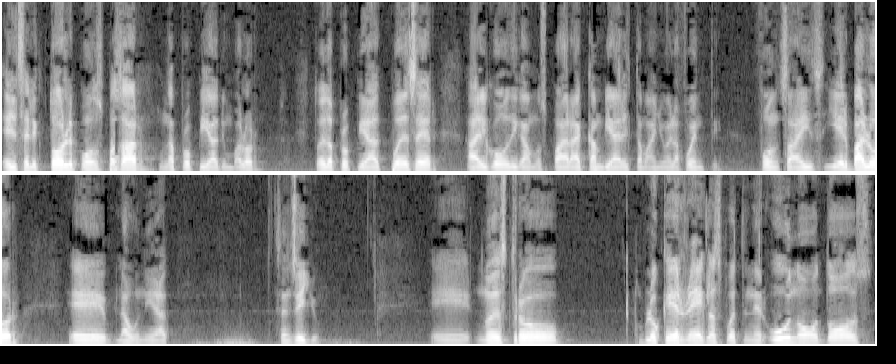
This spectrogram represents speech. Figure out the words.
el selector le podemos pasar una propiedad de un valor. Entonces la propiedad puede ser algo, digamos, para cambiar el tamaño de la fuente, font size, y el valor eh, la unidad. Sencillo. Eh, nuestro bloque de reglas puede tener uno, dos,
